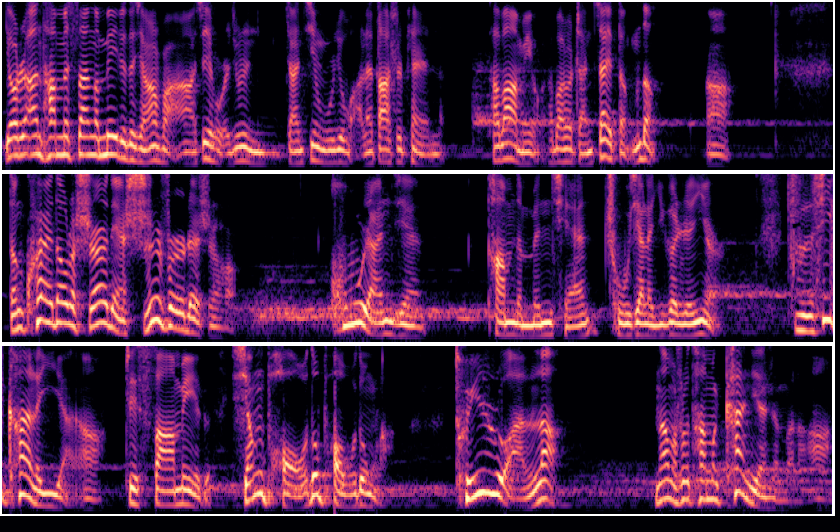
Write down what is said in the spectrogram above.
要是按他们三个妹子的想法啊，这会儿就是你咱进屋就完了。大师骗人的，他爸没有，他爸说咱再等等啊。等快到了十二点十分的时候，忽然间，他们的门前出现了一个人影。仔细看了一眼啊，这仨妹子想跑都跑不动了，腿软了。那么说他们看见什么了啊？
